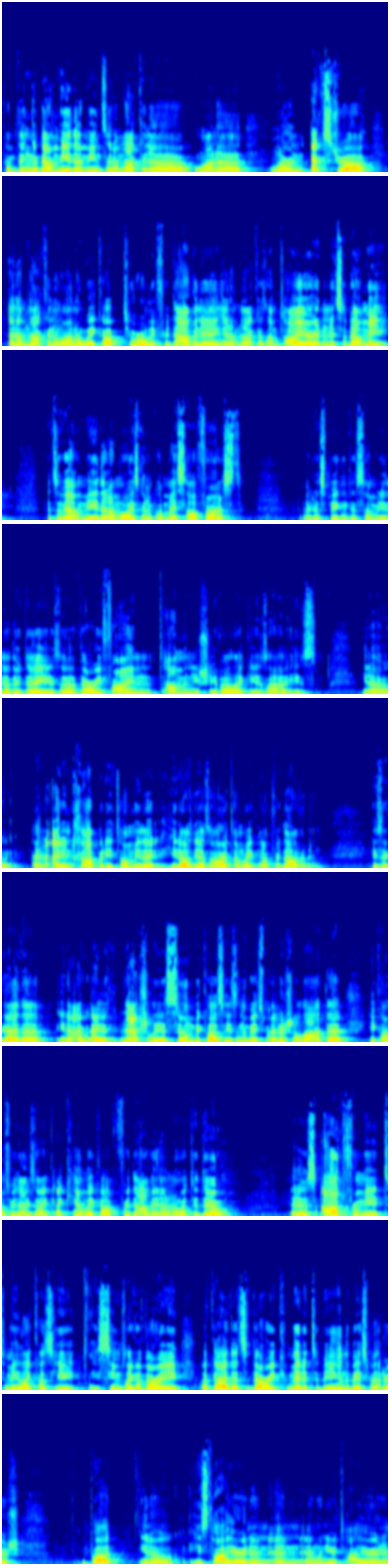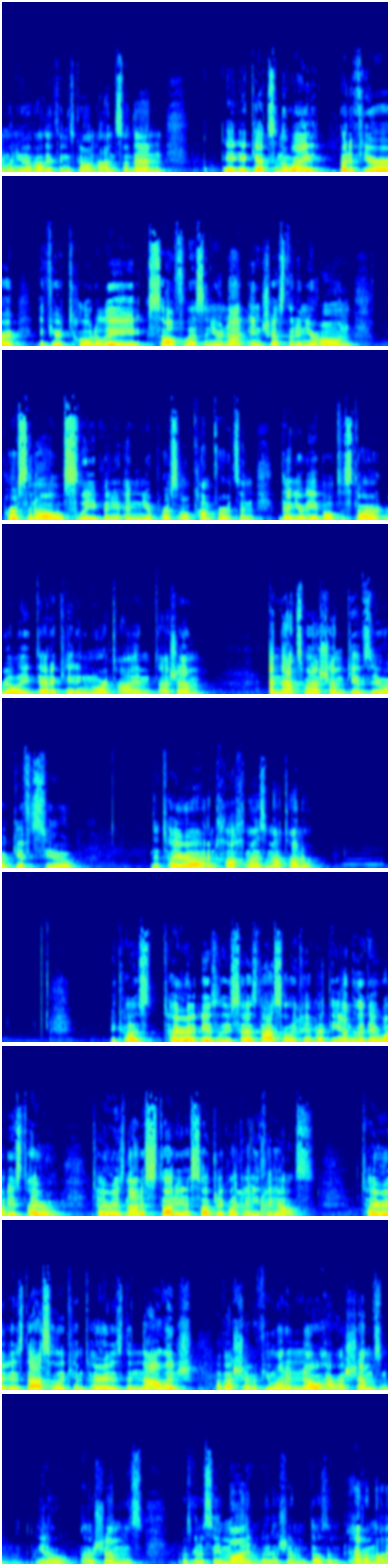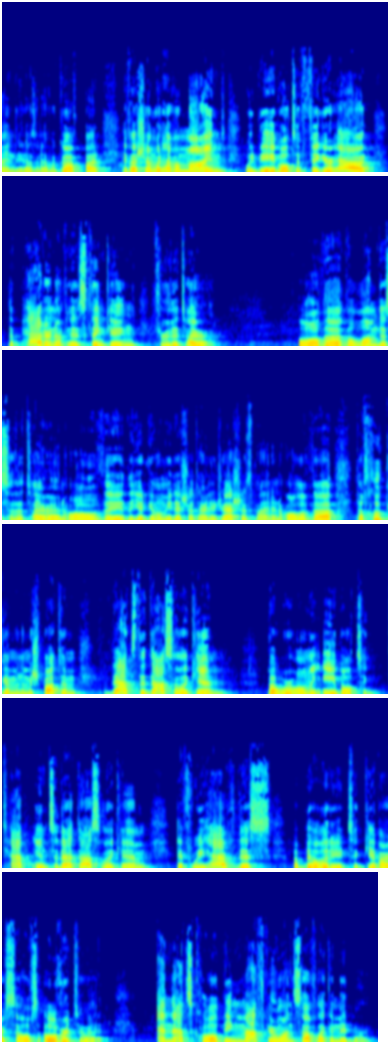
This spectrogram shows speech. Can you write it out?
If I'm thinking about me, that means that I'm not going to want to learn extra and I'm not going to want to wake up too early for davening, and I'm not because I'm tired, and it's about me. If it's about me, then I'm always going to put myself first. I was just speaking to somebody the other day. He's a very fine Talmud yeshiva, like he's uh, he's, you know, and I didn't chap, but he told me that he does he has a hard time waking up for davening. He's a guy that you know I, I naturally assume because he's in the base medrash a lot that he comes for davening. He's like I can't wake up for davening. I don't know what to do. And it was odd for me to me, like because he, he seems like a very a guy that's very committed to being in the base medrash, but you know he's tired, and, and, and when you're tired, and when you have other things going on, so then it, it gets in the way. But if you're if you're totally selfless and you're not interested in your own personal sleep and your, and your personal comforts, and then you're able to start really dedicating more time to Hashem. And that's when Hashem gives you or gifts you the Torah and Chachma as a matana. Because Torah is, as he says, Das. At the end of the day, what is Torah? Torah is not a study, a subject like anything else. Torah is Das Halikim. Torah is the knowledge of Hashem. If you want to know how Hashem's, you know, Hashem's, I was going to say mind, but Hashem doesn't have a mind. He doesn't have a guf. But if Hashem would have a mind, we'd be able to figure out the pattern of his thinking through the Torah. All the, the lumdus of the Torah and all the, the Yud Gimel Midah Shatar and all of the, the chukim and the mishpatim, that's the Das Elikim. But we're only able to tap into that Das Elikim if we have this ability to give ourselves over to it. And that's called being mafkir oneself like a midbar.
